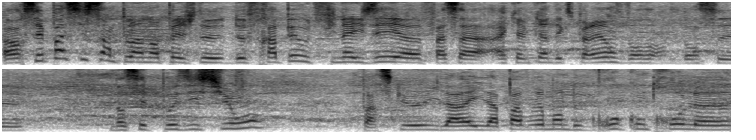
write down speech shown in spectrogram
Alors, c'est pas si simple, hein, n'empêche, de, de frapper ou de finaliser euh, face à, à quelqu'un d'expérience dans, dans, ce- dans cette position. Parce qu'il a, il a pas vraiment de gros contrôle euh,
